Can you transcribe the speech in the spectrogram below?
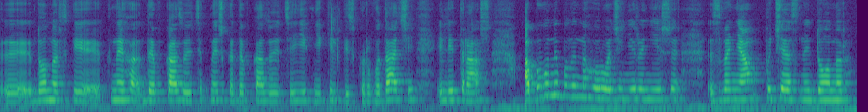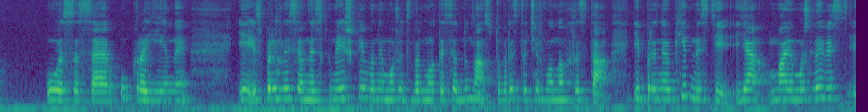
е, донорські книга, де вказується книжка, де вказується їхня кількість кроводачі і літраж. Або вони були нагороджені раніше званням почесний донор УССР України. І збереглися в них книжки, вони можуть звернутися до нас, Товариство Червоного Христа. І при необхідності я маю можливість е,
